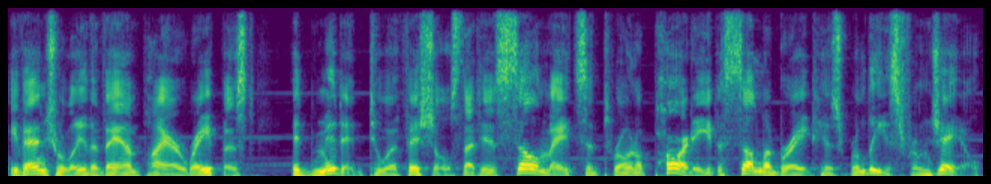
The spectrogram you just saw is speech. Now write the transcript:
Eventually, the vampire rapist admitted to officials that his cellmates had thrown a party to celebrate his release from jail,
